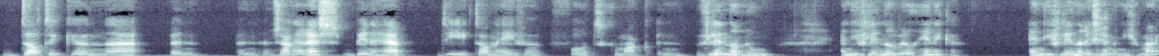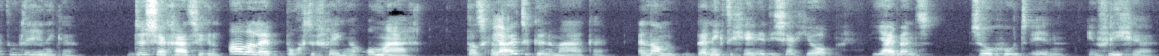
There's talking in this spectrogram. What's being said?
dat ik een, eh, een, een, een zangeres binnen heb, die ik dan even voor het gemak een vlinder noem. En die vlinder wil hinniken. En die vlinder is Ja. helemaal niet gemaakt om te hinniken. Dus zij gaat zich in allerlei bochten wringen om maar dat geluid te kunnen maken. En dan ben ik degene die zegt, joh, jij bent zo goed in, in vliegen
